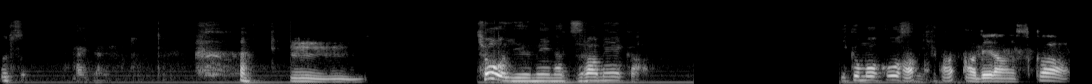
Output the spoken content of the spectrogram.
打つ。書いてある。うんうん。超有名なズラメーカー。育毛コースにああアデランスか。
